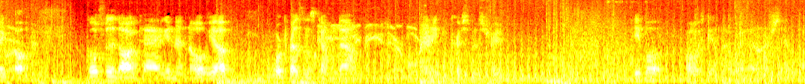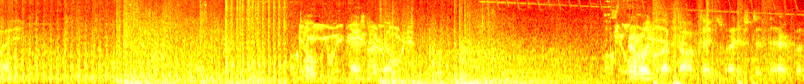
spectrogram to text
Take, oh, go for the dog tag and then oh, yep, more presents coming down. Underneath the Christmas tree. People always get in my way. I don't understand why. Nope, is not a kill. I don't really collect dog tags, what I just did there, but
